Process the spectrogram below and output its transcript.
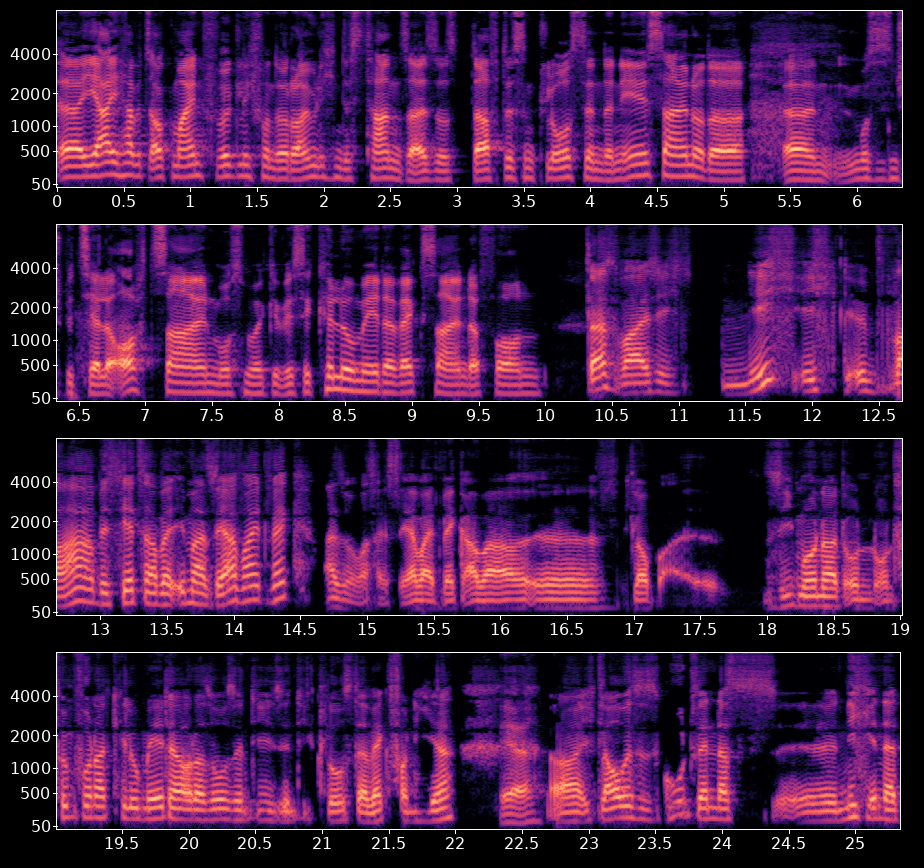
Äh, ja, ich habe jetzt auch gemeint, wirklich von der räumlichen Distanz. Also darf das ein Kloster in der Nähe sein oder äh, muss es ein spezieller Ort sein? Muss man gewisse Kilometer weg sein davon? Das weiß ich nicht. Ich äh, war bis jetzt aber immer sehr weit weg. Also was heißt sehr weit weg, aber äh, ich glaube 700 und, und 500 Kilometer oder so sind die sind die Kloster weg von hier. Ja. Äh, ich glaube, es ist gut, wenn das äh, nicht in der,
